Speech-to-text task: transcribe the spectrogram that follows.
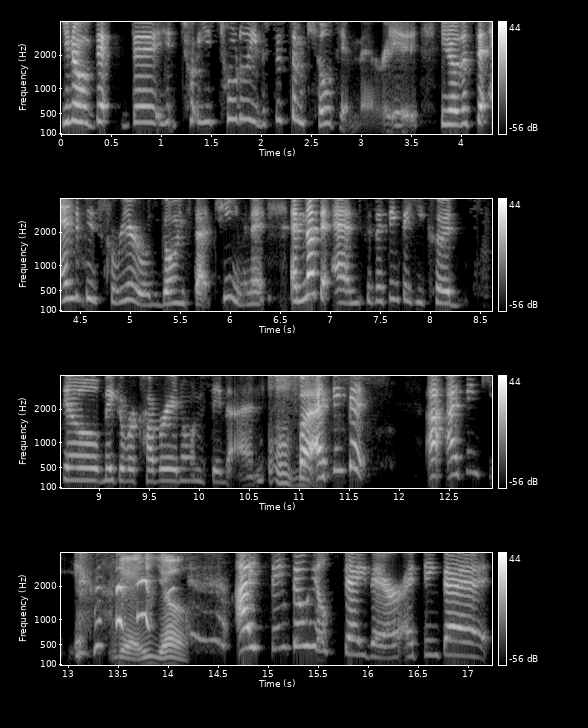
you know that the he's totally the system killed him there. It- you know that's the end of his career was going to that team, and it and not the end because I think that he could still make a recovery. I don't want to say the end, but I think that I, I think yeah, he young. I think though he'll stay there. I think that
